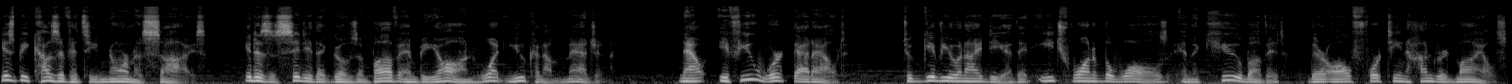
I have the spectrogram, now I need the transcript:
is because of its enormous size. It is a city that goes above and beyond what you can imagine. Now, if you work that out, to give you an idea that each one of the walls and the cube of it, they're all 1,400 miles,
